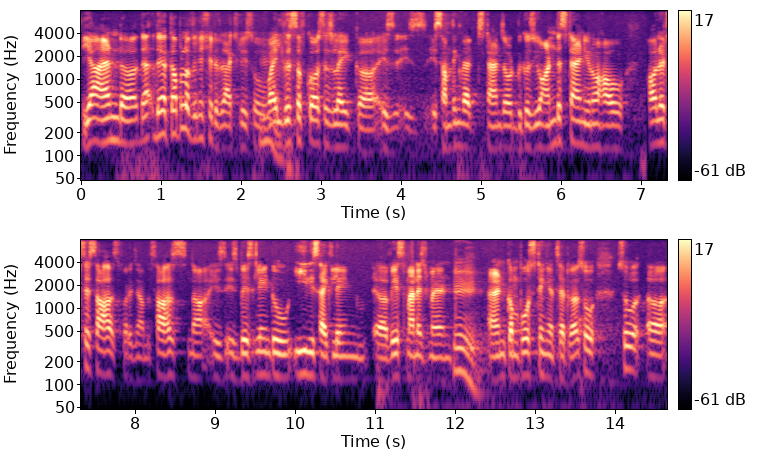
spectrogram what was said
yeah and uh, there, there, are a couple of initiatives actually so mm. while this of course is like uh, is, is is something that stands out because you understand you know how how let's say Sahas, for example, Sahas is, is basically into e-recycling, uh, waste management, mm. and composting, etc. So, so uh,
